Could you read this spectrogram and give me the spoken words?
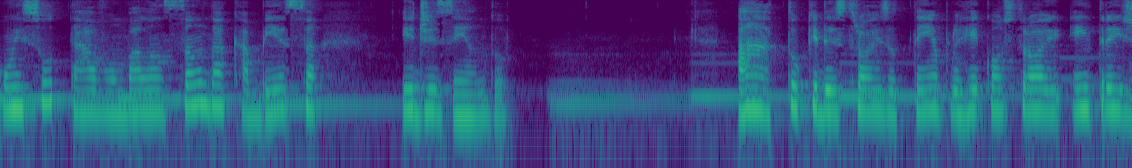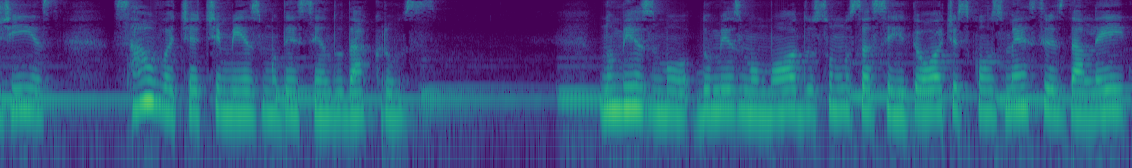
o insultavam, balançando a cabeça e dizendo: Ah, tu que destróis o templo e reconstrói em três dias, salva-te a ti mesmo descendo da cruz. No mesmo, do mesmo modo, os sumos sacerdotes com os mestres da lei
